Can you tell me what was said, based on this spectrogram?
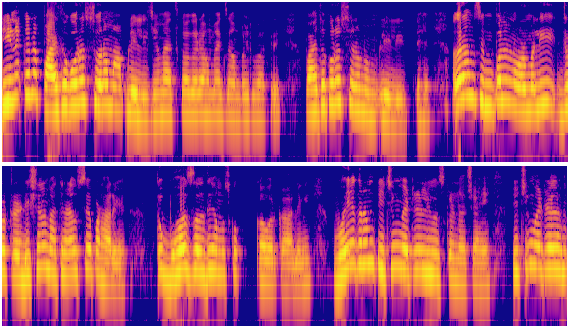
ठीक है ना? पाइथागोरस थ्योरम आप ले लीजिए। मैथ्स का अगर हम एग्जांपल की बात करें, पाइथागोरस थ्योरम हम ले लेते हैं। अगर हम सिंपल नॉर्मली जो ट्रेडिशनल मेथड है, उससे पढ़ा रहे हैं तो बहुत जल्दी हम उसको कवर करा लेंगे। वहीं अगर हम टीचिंग मटेरियल यूज़ करना चाहें टीचिंग मटेरियल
